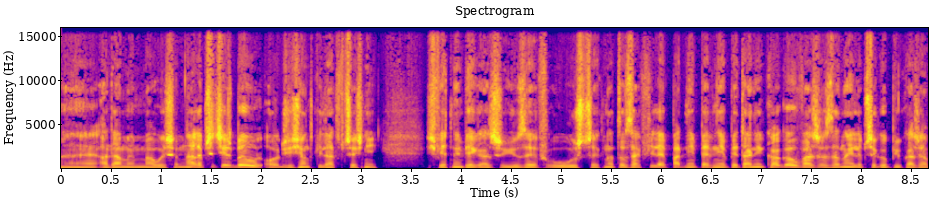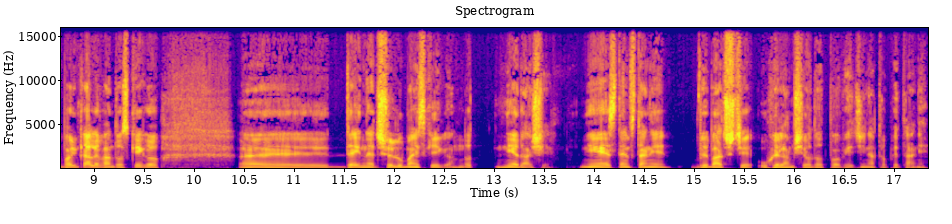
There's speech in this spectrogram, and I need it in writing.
e, Adamem Małyszem. No ale przecież był o dziesiątki lat wcześniej świetny biegacz Józef Łuszczek. No to za chwilę padnie pewnie pytanie, kogo uważasz za najlepszego piłkarza? Bońka Lewandowskiego, e, Dejne czy Lubańskiego? No nie da się. Nie jestem w stanie, wybaczcie, uchylam się od odpowiedzi na to pytanie.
